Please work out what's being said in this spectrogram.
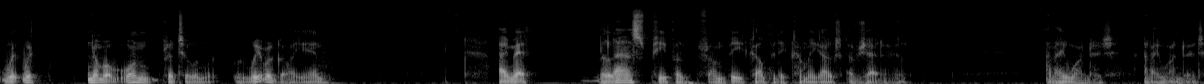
with, with number one platoon, when we were going in, I met the last people from B Company coming out of Jadotville. And I wondered, and I wondered,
